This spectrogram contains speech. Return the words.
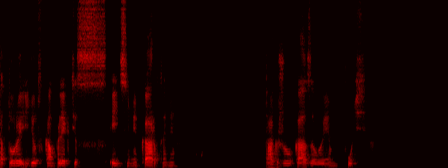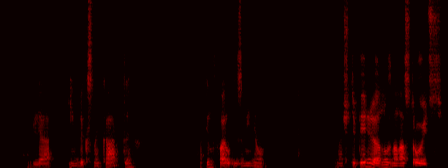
которая идет в комплекте с этими картами. Также указываем путь для индексной карты. Один файл изменен. Значит, теперь нужно настроить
